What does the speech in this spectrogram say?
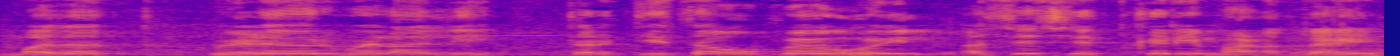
मदत वेळेवर मिळाली तर तिचा उपयोग होईल असे शेतकरी म्हणत आहेत.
